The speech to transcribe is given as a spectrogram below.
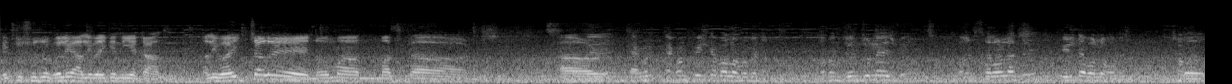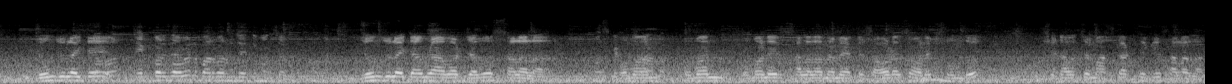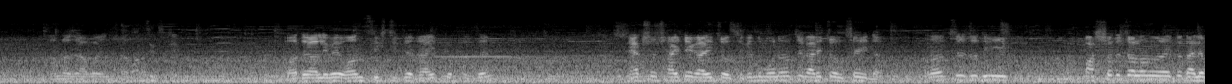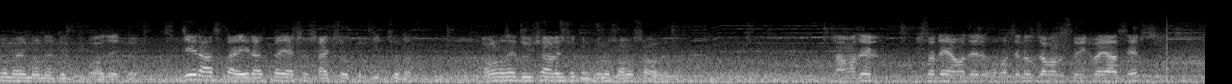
একটু সুযোগ হলে আলী ভাইকে নিয়ে টান। আলী ভাই চলে নোমান মাস্কার আর এখন এখন ফিলটা ভালো হবে না। যখন জুন জুলাই আসবে তখন সালালাতে ফিলটা ভালো হবে জুন জুলাইতে একবার যাবেন বারবার যাইতে মন চাবে। জুন জুলাইতে আমরা আবার যাব সালালা। ওমান ওমান ওমানের সালালা নামে একটা শহর আছে অনেক সুন্দর। সেটা হচ্ছে মাসকাট থেকে সালালা। আমরা যাব ইনশাল্লাহ আমাদের আলী ভাই ওয়ান সিক্সটিতে ড্রাইভ করতেছেন একশো ষাটে গাড়ি চলছে কিন্তু মনে হচ্ছে গাড়ি চলছেই না। মনে হচ্ছে যদি পাঁচশোতে চালানো যেত তাহলে মনে হয় মনে তৃপ্তি পাওয়া যেত যে রাস্তা এই রাস্তায় একশো ষাট সত্তর কিচ্ছু না। আমার মনে হয় দুইশো আড়াইশোতে কোনো সমস্যা হবে না। তো আমাদের পিছনে আমাদের হোসেনুজ্জামান শহীদ ভাই আছেন।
